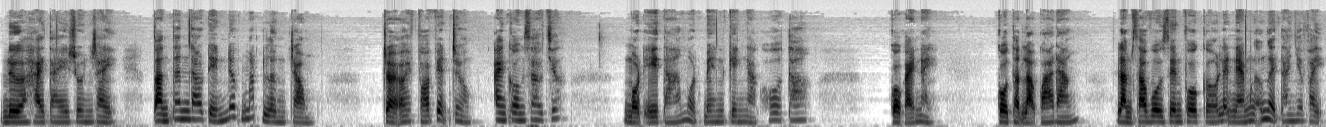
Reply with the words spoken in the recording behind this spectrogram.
đưa hai tay run rẩy, toàn thân đau đến nước mắt lưng tròng. Trời ơi, phó viện trưởng, anh không sao chứ? Một y tá một bên kinh ngạc hô to. Cô gái này, cô thật là quá đáng. Làm sao vô duyên vô cớ lại ném ngỡ người ta như vậy?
